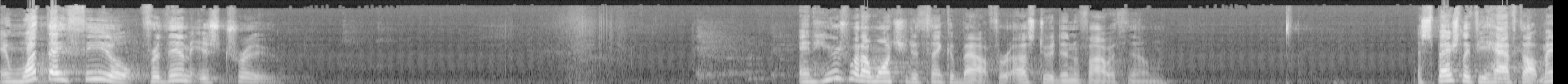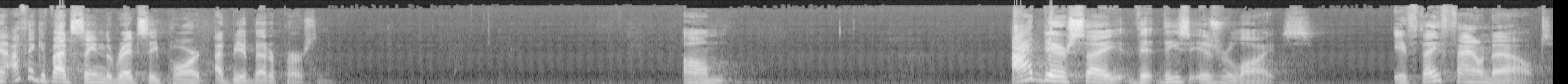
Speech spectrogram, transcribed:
And what they feel for them is true. And here's what I want you to think about for us to identify with them. Especially if you have thought, man, I think if I'd seen the Red Sea part, I'd be a better person. Um, I dare say that these Israelites, if they found out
